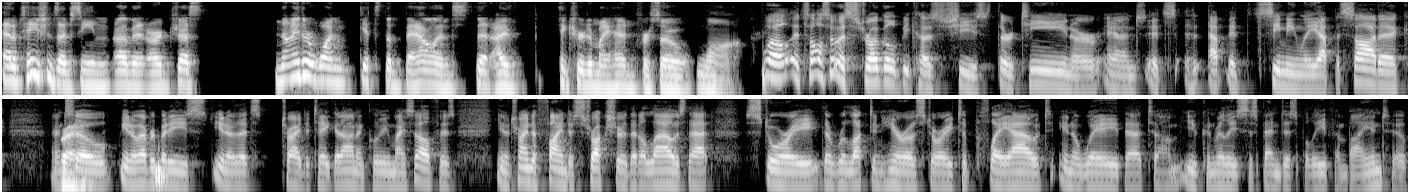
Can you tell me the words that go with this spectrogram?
adaptations i've seen of it are just neither one gets the balance that i've pictured in my head for so long Well, it's also a struggle because she's 13 or and it's it's seemingly episodic. And Right. so, you know, everybody's, you know, that's tried to take it on, including myself, is, you know, trying to find a structure that allows that story, the reluctant hero story, to play out in a way that um, you can really suspend disbelief and buy into.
